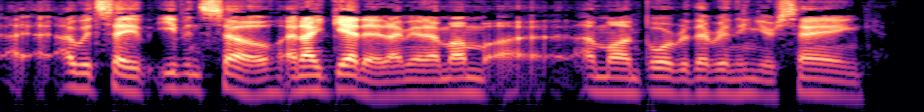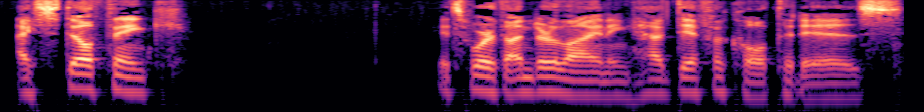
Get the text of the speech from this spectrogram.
I would say, even so, and I get it. I mean, I'm on, uh, I'm on board with everything you're saying. I still think it's worth underlining how difficult it is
